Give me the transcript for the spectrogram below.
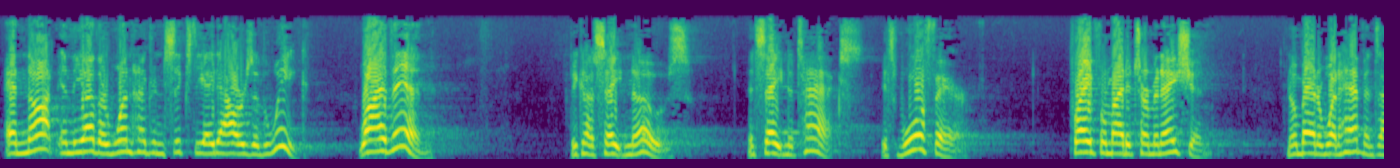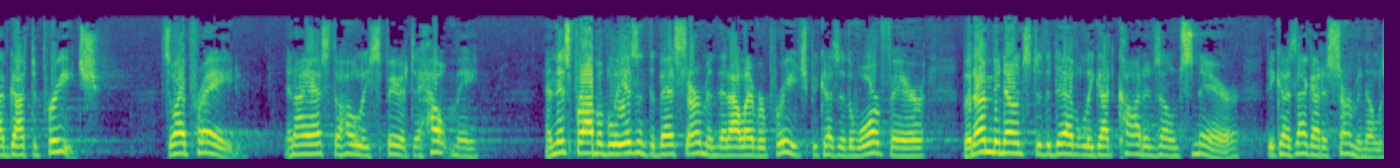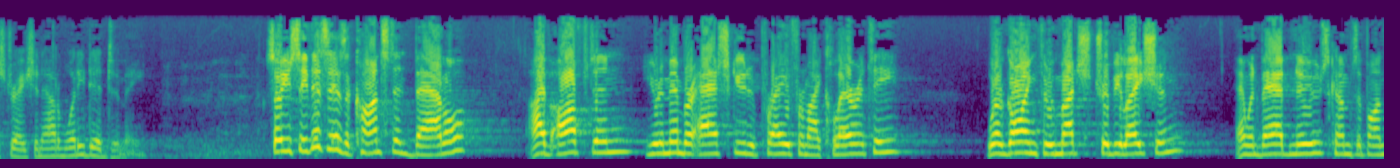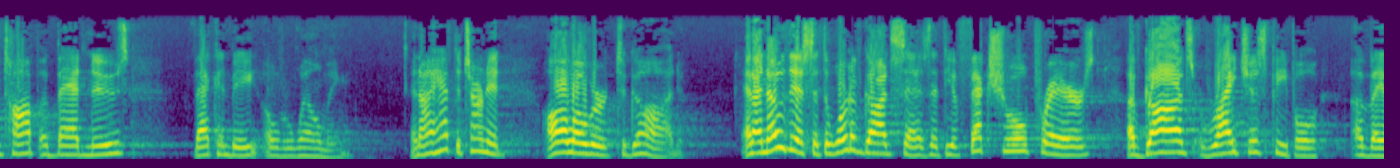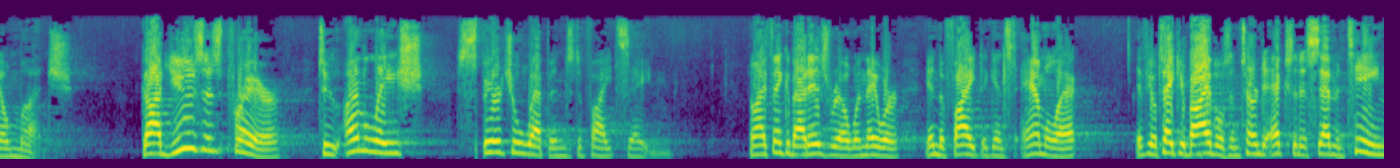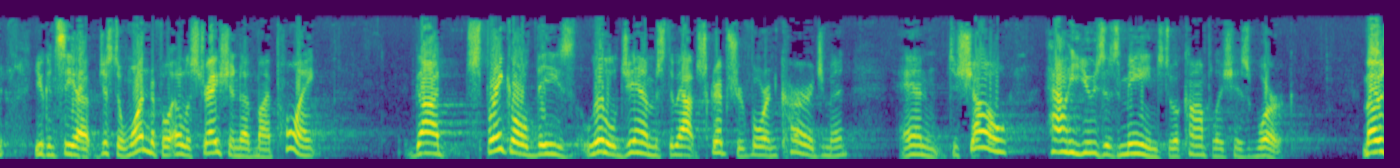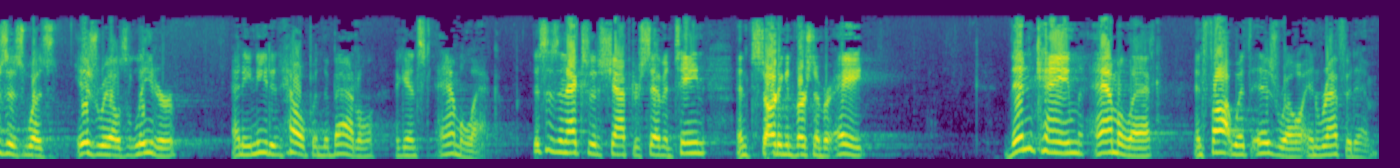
and not in the other 168 hours of the week? Why then? Because Satan knows and Satan attacks. It's warfare. Pray for my determination. No matter what happens, I've got to preach. So I prayed and I asked the Holy Spirit to help me. And this probably isn't the best sermon that I'll ever preach because of the warfare, but unbeknownst to the devil, he got caught in his own snare because I got a sermon illustration out of what he did to me. So you see, this is a constant battle. I've often, you remember, asked you to pray for my clarity. We're going through much tribulation, and when bad news comes upon top of bad news, that can be overwhelming. And I have to turn it all over to God. And I know this that the Word of God says that the effectual prayers of God's righteous people avail much. God uses prayer to unleash spiritual weapons to fight Satan. When I think about Israel when they were in the fight against Amalek, if you'll take your Bibles and turn to Exodus 17, you can see a, just a wonderful illustration of my point. God sprinkled these little gems throughout Scripture for encouragement and to show how He uses means to accomplish His work. Moses was Israel's leader, and he needed help in the battle against Amalek. This is in Exodus chapter 17, and starting in verse number 8. Then came Amalek and fought with Israel in Rephidim.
